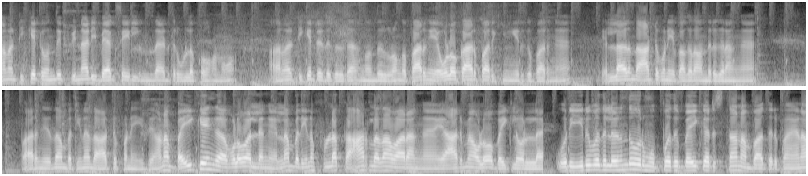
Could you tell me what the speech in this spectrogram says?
ஆனால் டிக்கெட் வந்து பின்னாடி பேக் சைட்லேருந்து தான் எடுத்துகிட்டு உள்ளே போகணும். அதனால் டிக்கெட் எடுக்கிறதுக்காக அங்கே வந்துருக்குறோம். அங்கே பாருங்கள் எவ்வளோ கார் பார்க்கிங் இருக்குது பாருங்கள் எல்லோரும் இந்த ஆட்டுப்பண்ணையை பார்க்க தான் வந்திருக்கிறாங்க. பாருங்கள் இதுதான் பார்த்தீங்கன்னா இந்த ஆட்டுப்பண்ணை இது. ஆனால் பைக்கே இங்கே அவ்வளோவா இல்லைங்க. எல்லாம் பார்த்தீங்கன்னா ஃபுல்லாக காரில் தான் வராங்க. யாருமே அவ்வளோவா பைக்கில் வரல. ஒரு இருபதுலேருந்து ஒரு முப்பது பைக்கர்ஸ் தான் நான் பார்த்துருப்பேன். ஏன்னா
